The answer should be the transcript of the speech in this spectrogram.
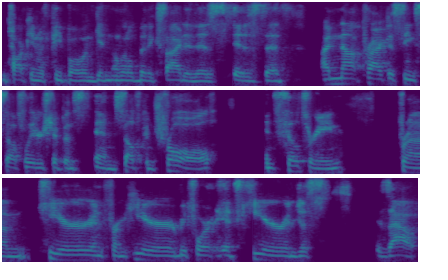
and talking with people and getting a little bit excited is is that I'm not practicing self leadership and, and self control and filtering from here and from here before it hits here and just is out.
